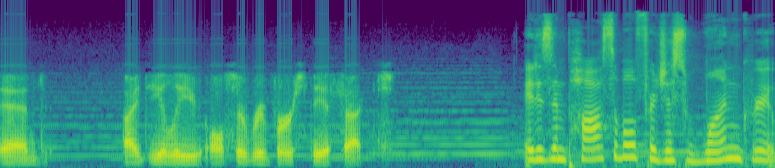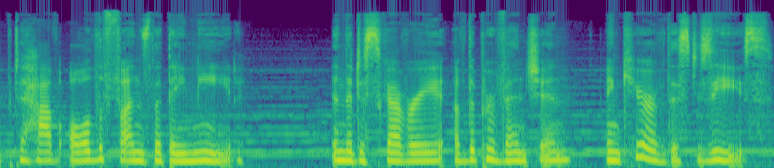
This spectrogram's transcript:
and ideally also reverse the effects. It is impossible for just one group to have all the funds that they need in the discovery of the prevention and cure of this disease.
